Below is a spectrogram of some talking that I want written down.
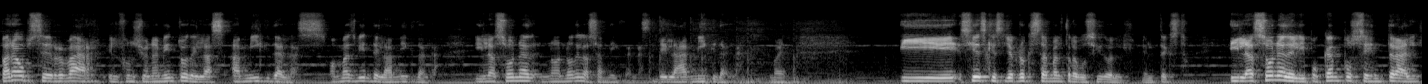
para observar el funcionamiento de las amígdalas, o más bien de la amígdala, y la zona, no, no de las amígdalas, de la amígdala. Bueno, y si es que yo creo que está mal traducido el, el texto. Y la zona del hipocampo central,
